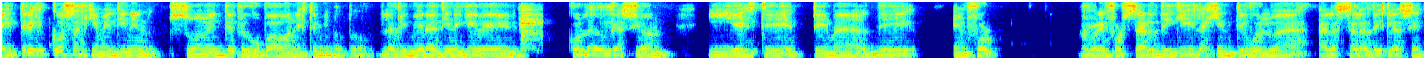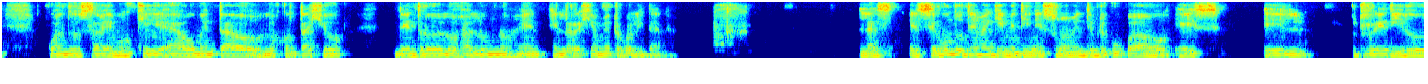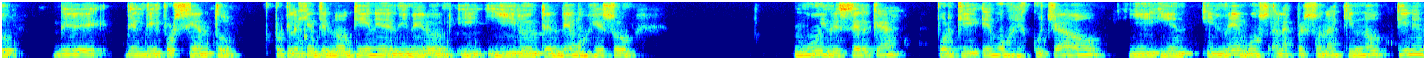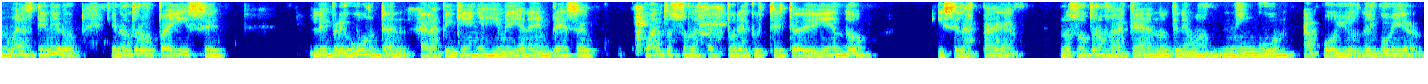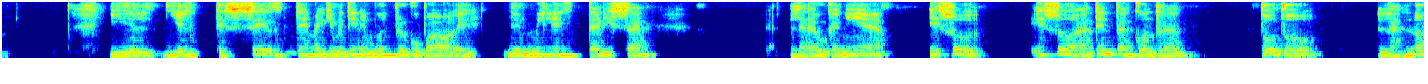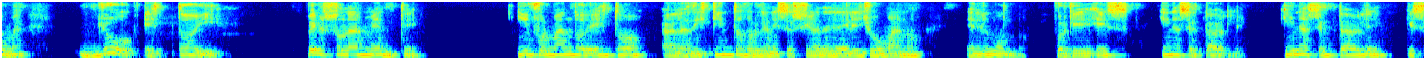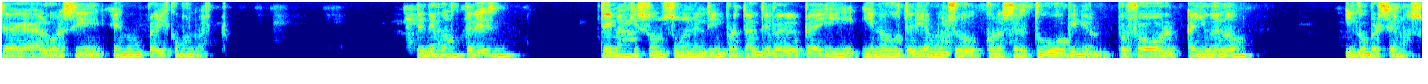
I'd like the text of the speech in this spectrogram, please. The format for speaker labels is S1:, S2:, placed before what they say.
S1: hay tres cosas que me tienen sumamente preocupado en este minuto. La primera tiene que ver con la educación y este tema de reforzar de que la gente vuelva a las salas de clase cuando sabemos que ha aumentado los contagios dentro de los alumnos en, la región metropolitana. el segundo tema que me tiene sumamente preocupado es el retiro del 10%, porque la gente no tiene dinero y, y lo entendemos eso muy de cerca porque hemos escuchado y, vemos a las personas que no tienen más dinero. En otros países le preguntan a las pequeñas y medianas empresas cuántas son las facturas que usted está debiendo y se las pagan. Nosotros acá no tenemos ningún apoyo del gobierno. Y el, y el tercer tema que me tiene muy preocupado es de militarizar la Araucanía. Eso, eso atenta contra todas las normas. Yo estoy personalmente informando esto a las distintas organizaciones de derechos humanos en el mundo, porque es inaceptable, inaceptable que se haga algo así en un país como el nuestro. Tenemos tres temas que son sumamente importantes para el país y nos gustaría mucho conocer tu opinión. Por favor, ayúdanos y conversemos.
